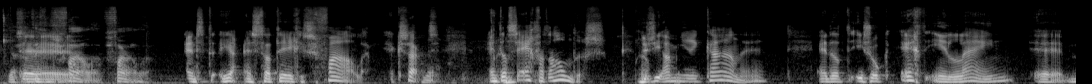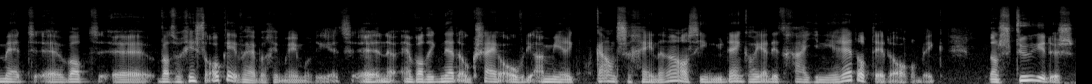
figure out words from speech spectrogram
Ja, strategisch Eh, falen, falen. En, ja, en strategisch falen, exact. En dat is echt wat anders. Dus die Amerikanen, en dat is ook echt in lijn eh, met eh, wat, wat we gisteren ook even hebben gememoreerd. En, en wat ik net ook zei over die Amerikaanse generaals die nu denken, oh ja, dit gaat je niet redden op dit ogenblik. Dan stuur je dus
